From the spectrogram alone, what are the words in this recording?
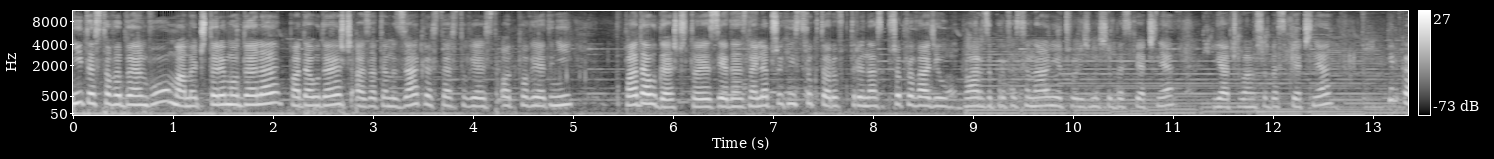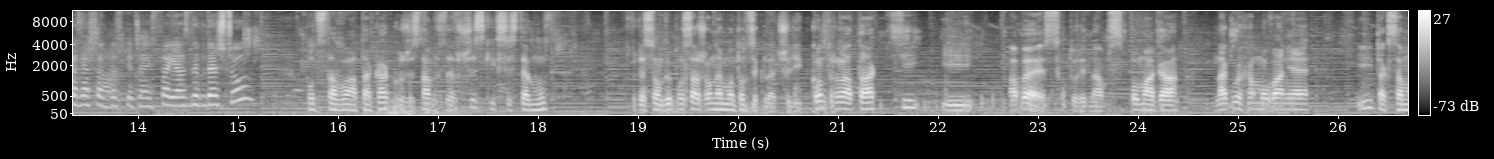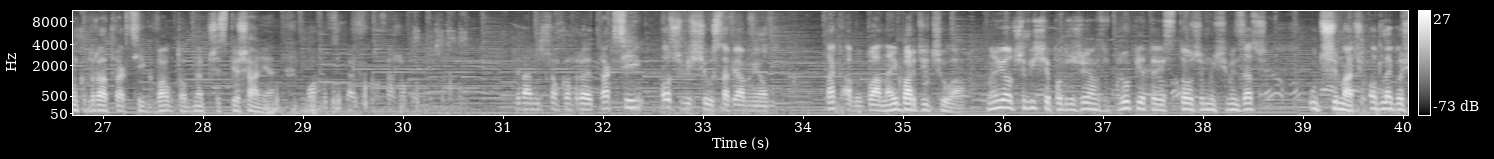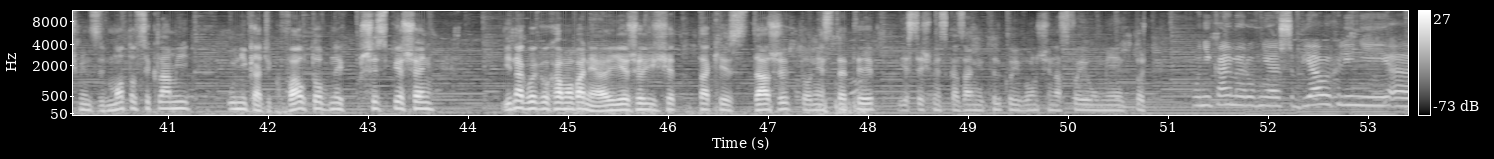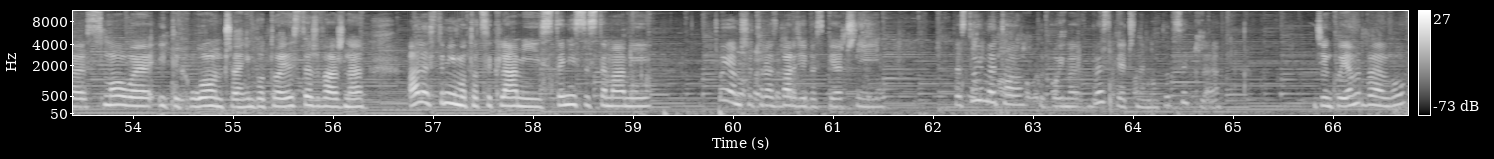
Dni testowe BMW, mamy cztery modele, padał deszcz, a zatem zakres testów jest odpowiedni. Padał deszcz, to jest jeden z najlepszych instruktorów, który nas przeprowadził bardzo profesjonalnie, czuliśmy się bezpiecznie. Ja czułam się bezpiecznie. Kilka zasad bezpieczeństwa jazdy w deszczu. Podstawowa taka, korzystamy ze wszystkich systemów, które są wyposażone w motocykle, czyli kontrola trakcji i ABS, który nam wspomaga nagłe hamowanie i tak samo kontrola trakcji gwałtowne przyspieszanie. Motocykl jest wyposażony w dynamiczną kontrolę trakcji. Oczywiście ustawiamy ją tak, aby była najbardziej czuła. No i oczywiście podróżując w grupie to jest to, że musimy utrzymać odległość między motocyklami, unikać gwałtownych przyspieszeń i nagłego hamowania. Jeżeli się takie zdarzy, to niestety jesteśmy skazani tylko i wyłącznie na swoje umiejętności. Unikajmy również białych linii, e, smoły i tych łączeń, bo to jest też ważne. Ale z tymi motocyklami, z tymi systemami czujemy się coraz bardziej bezpieczni. Testujmy to, kupujmy bezpieczne motocykle. Dziękujemy BMW.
